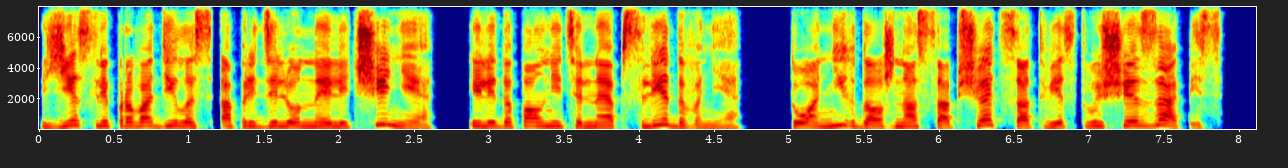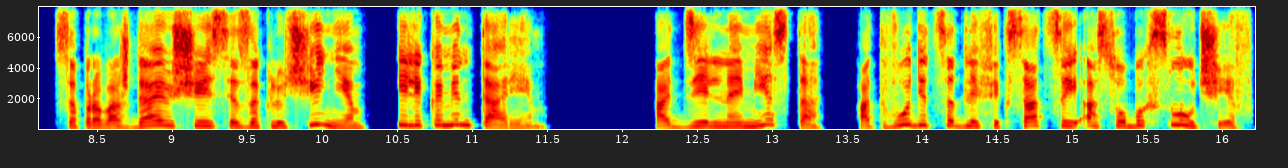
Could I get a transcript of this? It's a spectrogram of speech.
Если проводилось определенное лечение или дополнительное обследование, то о них должна сообщать соответствующая запись, сопровождающаяся заключением или комментарием. Отдельное место отводится для фиксации особых случаев,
